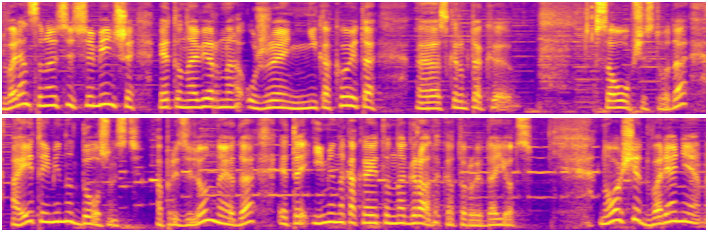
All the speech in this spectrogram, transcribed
дворян становится все меньше. Это, наверное, уже не какое-то, э, скажем так, э, сообщество, да, а это именно должность определенная, да, это именно какая-то награда, которая дается. Но вообще дворяне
